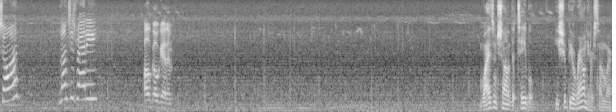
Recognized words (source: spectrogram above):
Sean? Lunch is ready. I'll go get him. Why isn't Sean at the table? He should be around here somewhere.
